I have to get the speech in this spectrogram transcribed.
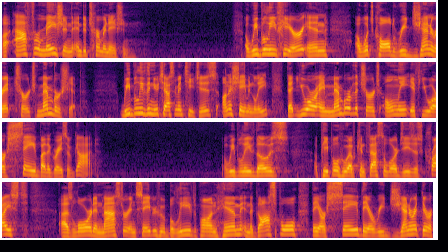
uh, affirmation and determination. Uh, we believe here in uh, what's called regenerate church membership. We believe the New Testament teaches unashamedly that you are a member of the church only if you are saved by the grace of God. We believe those uh, people who have confessed the Lord Jesus Christ as Lord and Master and Savior who believed upon Him in the gospel. They are saved, they are regenerate, they're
